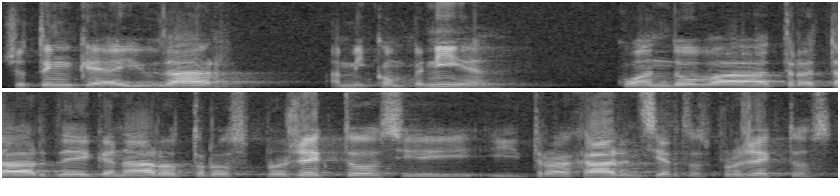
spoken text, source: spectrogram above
yo tengo que ayudar a mi compañía cuando va a tratar de ganar otros proyectos y trabajar en ciertos proyectos,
